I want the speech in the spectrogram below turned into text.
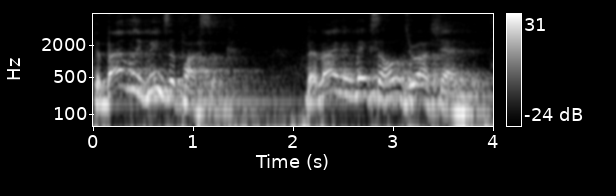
The Bavli brings a pasuk. The Maggid makes a whole drush out of it.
